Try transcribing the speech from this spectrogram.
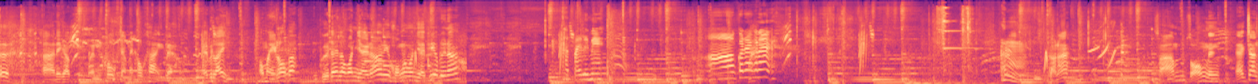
เอออ่านี่ครับ เหมือนโชคจะไม่เข้าข้างอีกแล้ว ไม่เป็นไร เอาใหม่อีกรอบปะเผื่อได้รางวัลใหญ่นะนี่ของรางวัลใหญ่เพียบเลยนะ ถัดไปเลยเมย์อ่าก็ได้ก็ได้เอานะสามสองหนึ่งแอคชั่น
